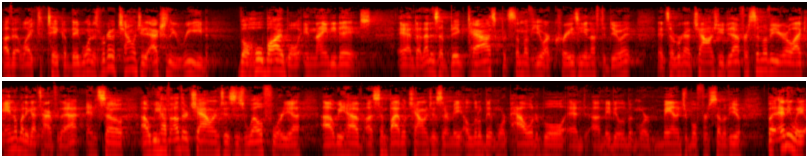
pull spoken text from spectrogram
uh, that like to take a big one, is we're going to challenge you to actually read the whole Bible in 90 days. And uh, that is a big task, but some of you are crazy enough to do it. And so we're going to challenge you to do that. For some of you, you're like, ain't nobody got time for that. And so uh, we have other challenges as well for you. Uh, we have uh, some Bible challenges that are a little bit more palatable and uh, maybe a little bit more manageable for some of you. But anyway,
